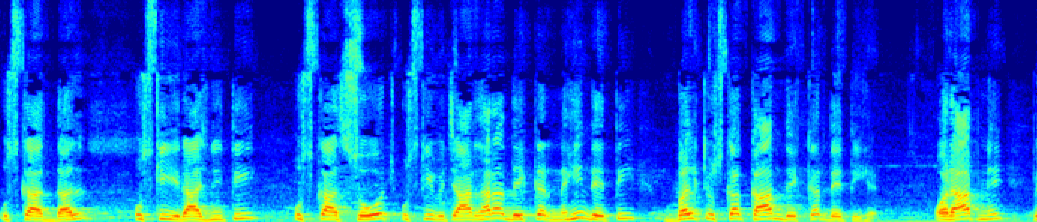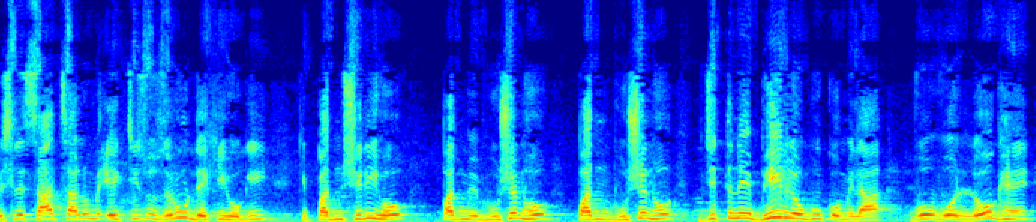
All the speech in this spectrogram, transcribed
उसका दल, उसकी राजनीति उसका सोच उसकी विचारधारा देखकर नहीं देती बल्कि उसका काम देखकर देती है। और आपने पिछले सात सालों में एक चीज़ तो ज़रूर देखी होगी कि पद्मश्री हो पद्म विभूषण हो पद्म भूषण हो जितने भी लोगों को मिला वो वो लोग हैं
